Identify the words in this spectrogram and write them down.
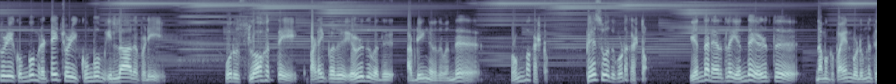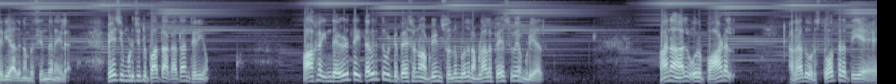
சுழி கொம்பும் இரட்டை சுழி கொம்பும் இல்லாதபடி ஒரு ஸ்லோகத்தை படைப்பது எழுதுவது அப்படிங்கிறது வந்து ரொம்ப கஷ்டம். பேசுவது கூட கஷ்டம். எந்த நேரத்தில் எந்த எழுத்து நமக்கு பயன்படும்னு தெரியாது நம்ம சிந்தனையில். பேசி முடிச்சுட்டு பார்த்தாக்கா தான் தெரியும். ஆக இந்த எழுத்தை தவிர்த்து விட்டு பேசணும் அப்படின்னு சொல்லும்போது நம்மளால் பேசவே முடியாது. ஆனால் ஒரு பாடல் அதாவது ஒரு ஸ்தோத்திரத்தையே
